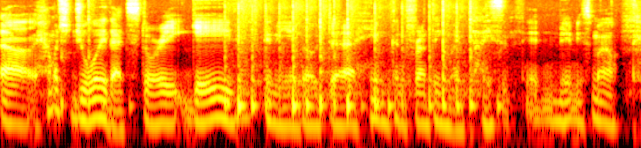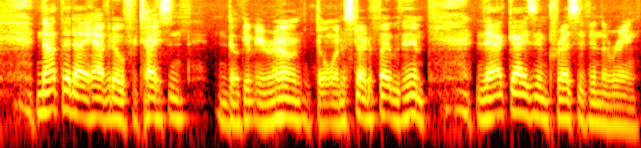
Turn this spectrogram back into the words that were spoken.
uh, how much joy that story gave to me about uh, him confronting Mike Tyson. It made me smile. Not that I have it over Tyson. Don't get me wrong. Don't want to start a fight with him. That guy's impressive in the ring,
